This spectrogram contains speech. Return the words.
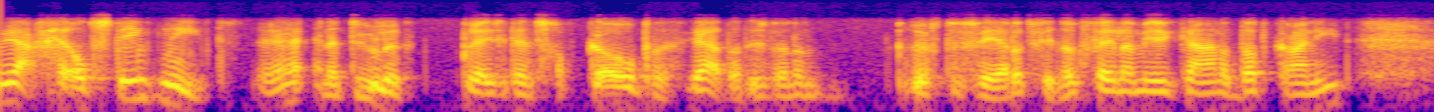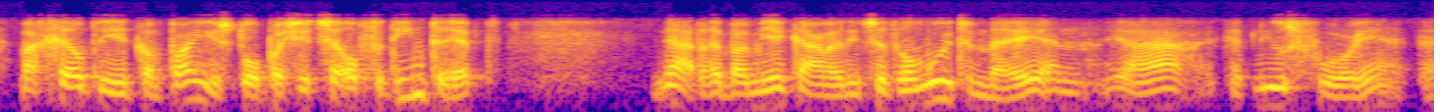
Ja, geld stinkt niet. Hè? En natuurlijk, presidentschap kopen, ja, dat is wel een brug te ver. Dat vinden ook veel Amerikanen, dat kan niet. Maar geld in je campagne stoppen, als je het zelf verdiend hebt... Ja, daar hebben Amerikanen niet zoveel moeite mee. En ja, ik heb nieuws voor je. Uh,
